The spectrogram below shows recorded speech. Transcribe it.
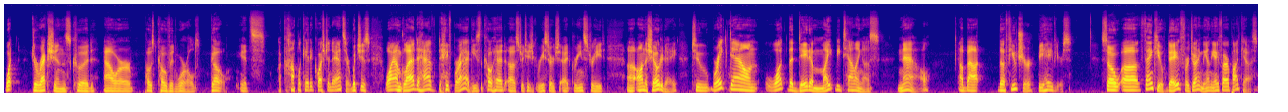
What directions could our post COVID world go? It's a complicated question to answer, which is why I'm glad to have Dave Bragg. He's the co head of strategic research at Green Street uh, on the show today to break down what the data might be telling us now about the future behaviors. So, uh, thank you, Dave, for joining me on the AFIRE podcast.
